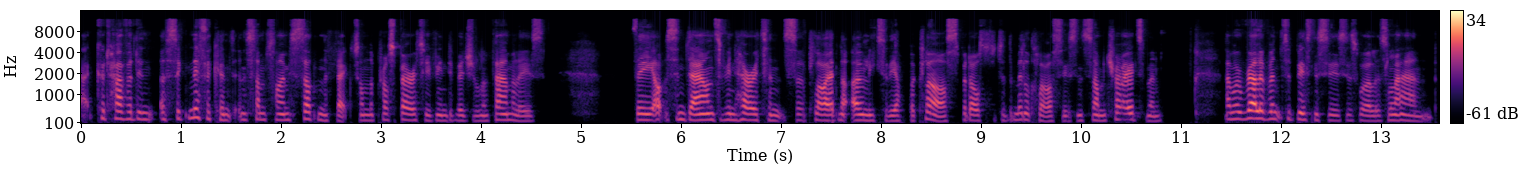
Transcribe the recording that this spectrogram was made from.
that could have a, a significant and sometimes sudden effect on the prosperity of individual and families. The ups and downs of inheritance applied not only to the upper class, but also to the middle classes and some tradesmen and were relevant to businesses as well as land.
